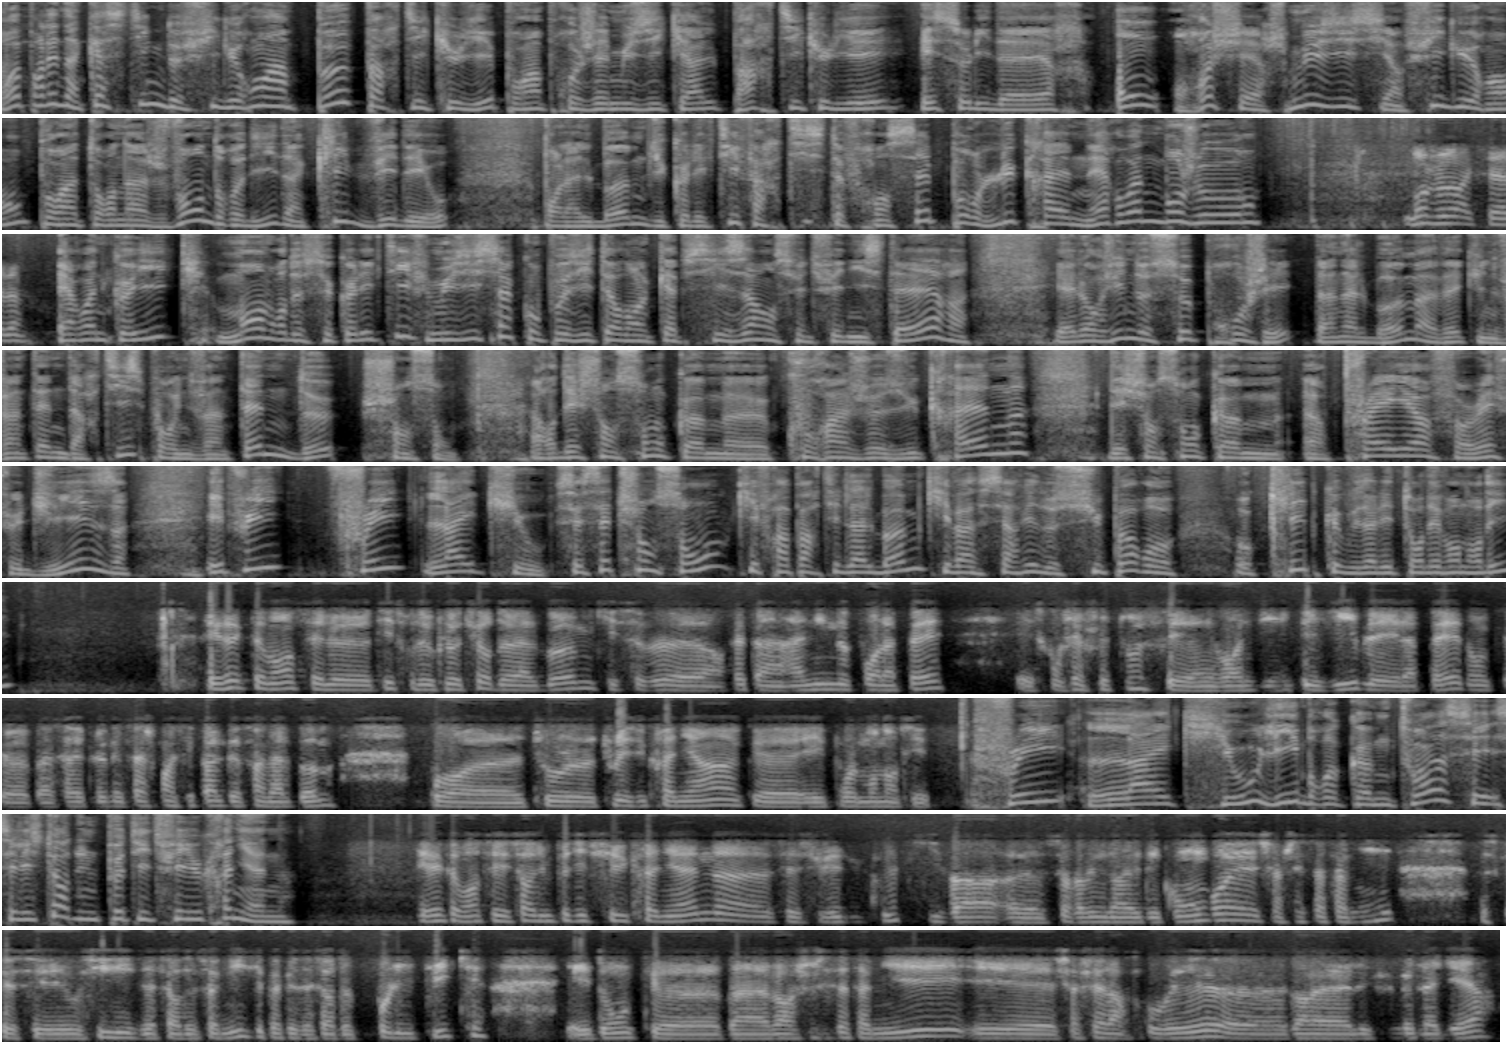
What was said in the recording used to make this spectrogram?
On va parler d'un casting de figurants un peu particulier pour un projet musical particulier et solidaire. On recherche musiciens figurants pour un tournage vendredi d'un clip vidéo pour l'album du collectif Artistes Français pour l'Ukraine. Erwan, bonjour. Bonjour Axel. Erwan Koïk, membre de ce collectif, musicien compositeur dans le Cap Cisa en Sud Finistère, et à l'origine de ce projet d'un album avec une vingtaine d'artistes pour une vingtaine de chansons. Alors des chansons comme euh, Courageuse Ukraine, des chansons comme A Prayer for Refugees, et puis Free Like You. C'est cette chanson qui fera partie de l'album, qui va servir de support au, au clip que vous allez tourner vendredi? Exactement, c'est le titre de clôture de l'album qui se veut euh, en fait un, hymne pour la paix. Et ce qu'on cherche tous, c'est avoir une vie paisible et la paix. Donc euh, bah, ça va être le message principal de fin d'album pour euh, tous les Ukrainiens et pour le monde entier. Free like you, libre comme toi, c'est l'histoire d'une petite fille ukrainienne. Exactement, c'est l'histoire d'une petite fille ukrainienne. Euh, c'est le sujet du clip qui va euh, se réveiller dans les décombres et chercher sa famille, parce que c'est aussi des affaires de famille, c'est pas que des affaires de politique. Et donc, euh, ben, elle va chercher sa famille et chercher à la retrouver dans les fumées de la guerre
